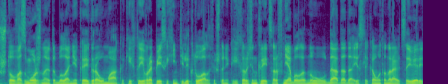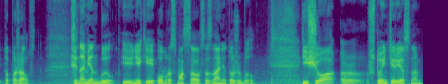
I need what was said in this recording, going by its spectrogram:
что, возможно, это была некая игра ума каких-то европейских интеллектуалов, и что никаких розенкрейцеров не было. Ну, да-да-да, если кому-то нравится верить, то пожалуйста. Феномен был, и некий образ массового сознания тоже был. Еще, что интересно,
